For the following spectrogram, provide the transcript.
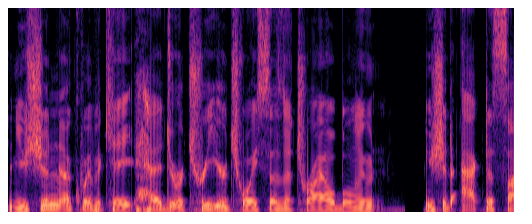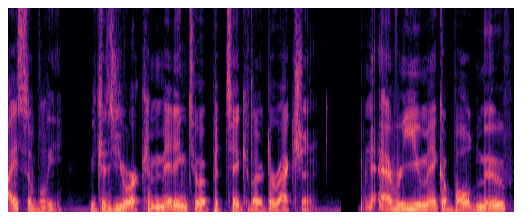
And you shouldn't equivocate, hedge, or treat your choice as a trial balloon. You should act decisively because you are committing to a particular direction. Whenever you make a bold move,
